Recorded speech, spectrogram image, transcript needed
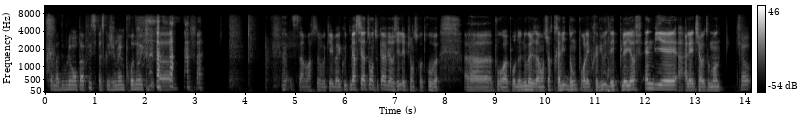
ça m'a doublement pas plu, c'est parce que j'ai le même prono et qu'il n'est pas. Ça marche. Ok, bah écoute, merci à toi en tout cas, Virgile, et puis on se retrouve pour, pour de nouvelles aventures très vite, donc pour les previews des playoffs NBA. Allez, ciao tout le monde. Ciao.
